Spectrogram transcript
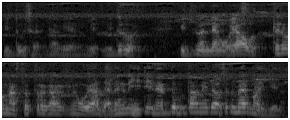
විදුස විදුරු විදුරන් දැන් ඔයා උත්තර නස්තත්‍ර කරගෙන ඔයා දැනගෙන හිටියේ නැද්ද පුතා මේ දවස්වල මැරෙනවයි කියලා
